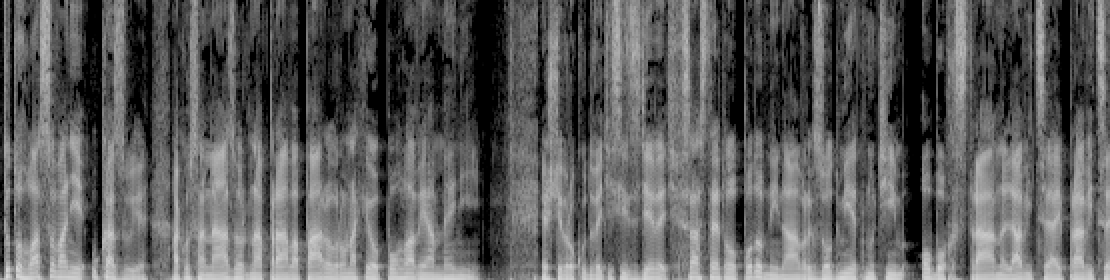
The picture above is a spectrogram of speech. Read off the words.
Toto hlasovanie ukazuje, ako sa názor na práva párov rovnakého pohľavia mení. Ešte v roku 2009 sa stretol podobný návrh s odmietnutím oboch strán, ľavice aj pravice.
